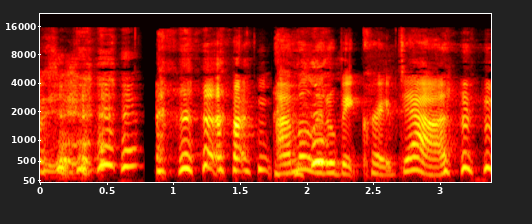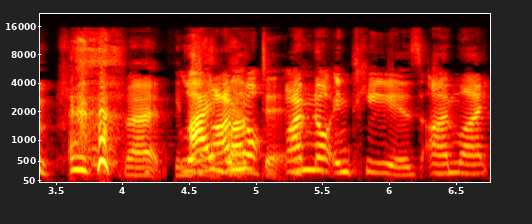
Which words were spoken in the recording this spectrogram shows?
I'm, I'm a little bit creeped out, but you know, Look, I am loved not, it. I'm not in tears. I'm like,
